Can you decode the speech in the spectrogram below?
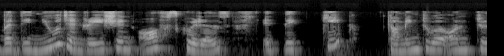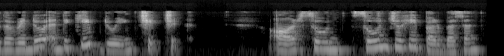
But the new generation of squirrels it they keep coming to on to the window and they keep doing चिक चिक और सोन सोनजूही पर बसंत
